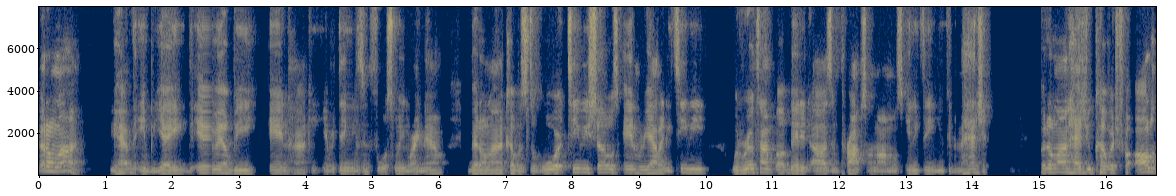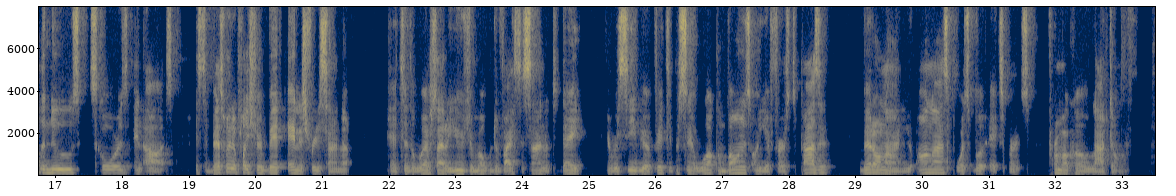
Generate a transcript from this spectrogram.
Bet online. You have the NBA, the MLB, and hockey. Everything is in full swing right now. BetOnline covers award, TV shows, and reality TV with real-time updated odds and props on almost anything you can imagine. BetOnline has you covered for all of the news, scores, and odds. It's the best way to place your bet, and it's free to sign up. Head to the website or use your mobile device to sign up today and receive your 50% welcome bonus on your first deposit. BetOnline, your online sportsbook experts. Promo code locked on.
